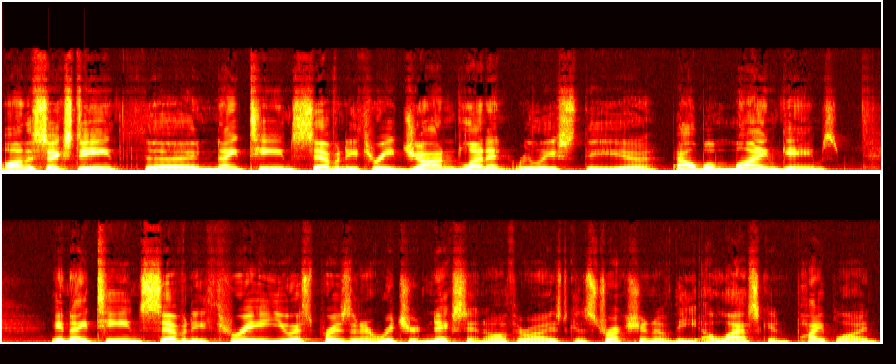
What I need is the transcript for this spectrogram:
On the 16th, uh, 1973, John Lennon released the uh, album Mind Games. In 1973, U.S. President Richard Nixon authorized construction of the Alaskan Pipeline.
